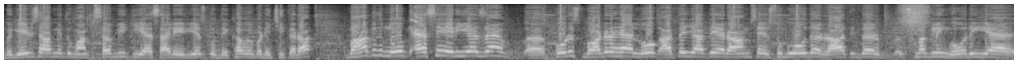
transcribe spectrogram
بگیڈ صاحب نے تو وہاں پہ سب بھی کیا سارے ایریاز کو دیکھا ہوئے بڑی اچھی طرح۔ وہاں پہ تو لوگ ایسے ایریاز ہیں پورس بارڈر ہے لوگ آتے جاتے ہیں آرام سے صبح ادھر رات ادھر سمگلنگ ہو رہی ہے۔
